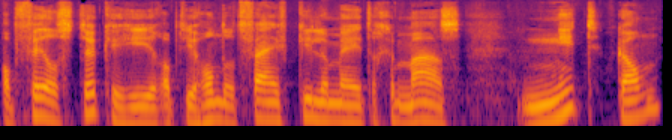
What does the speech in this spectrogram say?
op veel stukken hier, op die 105 kilometer Maas, niet kan.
